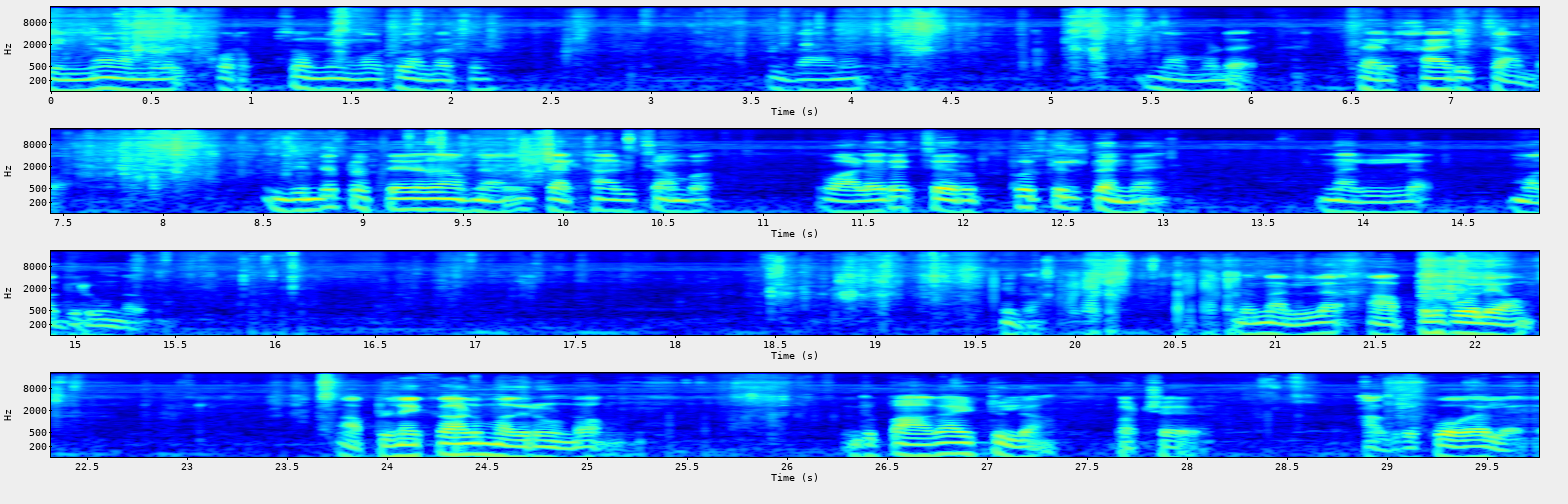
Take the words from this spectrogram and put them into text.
പിന്നെ നമ്മൾ കുറച്ചൊന്ന് ഇങ്ങോട്ട് വന്നിട്ട് ഇതാണ് നമ്മുടെ തൽഹാരി ചാമ്പ. ഇതിന്റെ പ്രത്യേകത പറഞ്ഞാൽ തൽഹാരി ചാമ്പ വളരെ ചെറുപ്പത്തിൽ തന്നെ നല്ല മധുരം ഉണ്ടാവും. ഇതാ. ഇത് നല്ല ആപ്പിൾ പോലെയാവും. ആപ്പിളിനേക്കാളും മധുരം ഉണ്ടാവും. ഇത് പാകമായിട്ടില്ല പക്ഷേ അവർ പോകല്ലേ?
